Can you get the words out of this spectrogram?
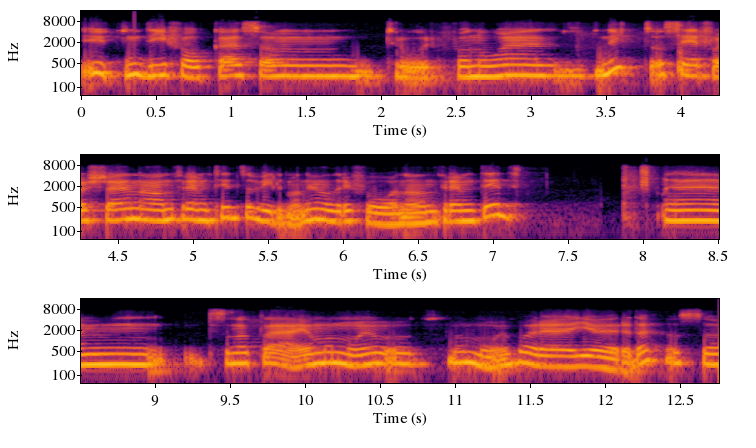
Uten de folka som tror på noe nytt og ser for seg en annen fremtid, så vil man jo aldri få en annen fremtid. Um, sånn at det er jo man, må jo man må jo bare gjøre det. Altså,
